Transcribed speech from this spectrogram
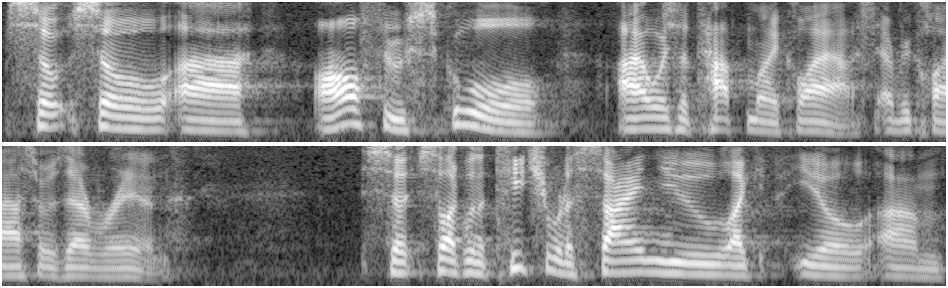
So, so uh, all through school, I was the top of my class, every class I was ever in. So, so like when the teacher would assign you like, you know, um,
